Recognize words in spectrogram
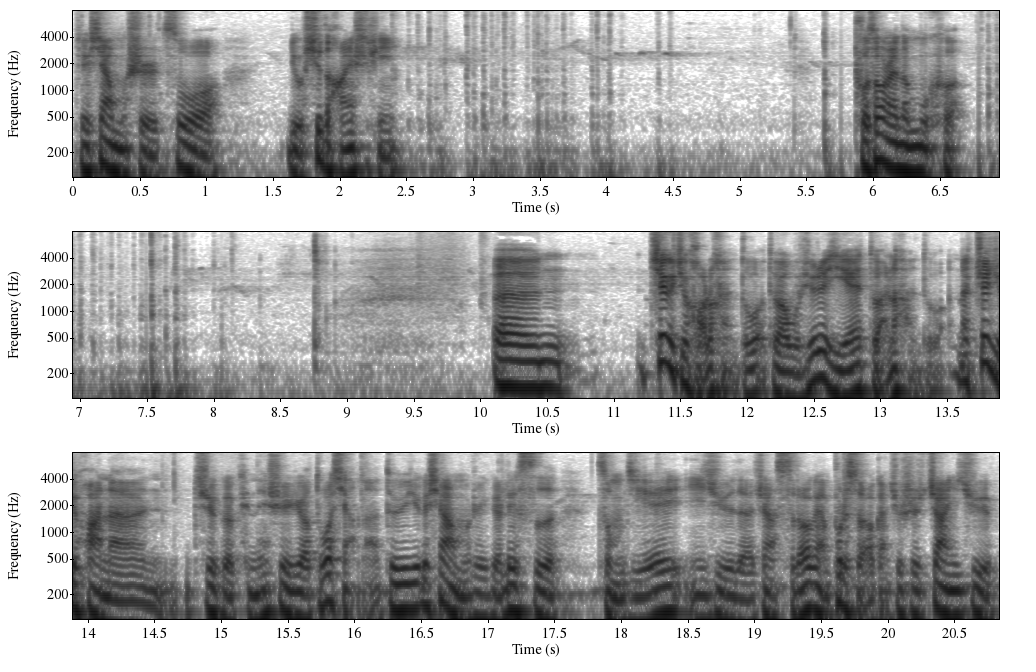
这个项目是做有趣的行业视频，普通人的慕课，嗯。这个就好了很多，对吧？我觉得也短了很多。那这句话呢，这个肯定是要多想的。对于一个项目，这个类似总结一句的这样 slogan，不是 slogan，就是这样一句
